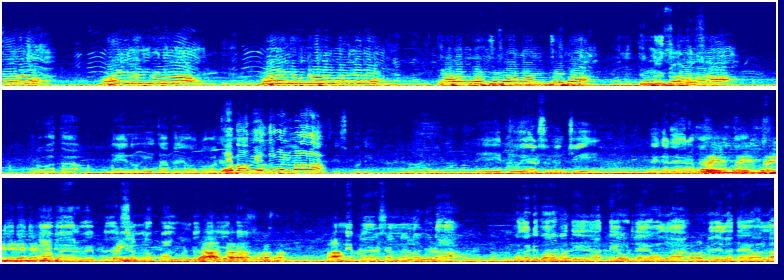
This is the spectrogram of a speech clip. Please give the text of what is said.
గారు మైలుకూరు మైలుకూరు మండలం కడప జిల్లా వారి చేత తీసుకోవాలా తర్వాత నేను ఈ జతని ఒక వన్ ఏ బాబు కనపడాలా తీసుకొని ఈ టూ ఇయర్స్ నుంచి దగ్గర దగ్గర మేము యాభై అరవై ప్రదర్శనలో పాల్గొనడం జరిగింది. అన్ని ప్రదర్శనలలో కూడా మొదటి బహుమతి ఆ దేవుడి దయ వల్ల ప్రజల దయ వల్ల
